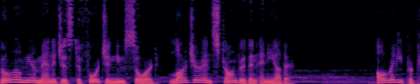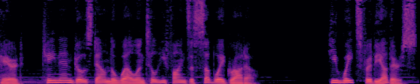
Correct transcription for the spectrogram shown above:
Boromir manages to forge a new sword, larger and stronger than any other. Already prepared, Kainan goes down the well until he finds a subway grotto. He waits for the others,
